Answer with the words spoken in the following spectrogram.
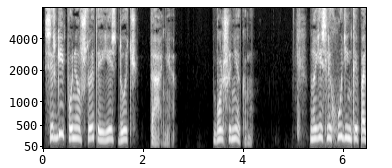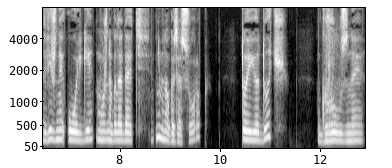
Сергей понял, что это и есть дочь Таня. Больше некому. Но если худенькой подвижной Ольге можно было дать немного за сорок, то ее дочь, грузная,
